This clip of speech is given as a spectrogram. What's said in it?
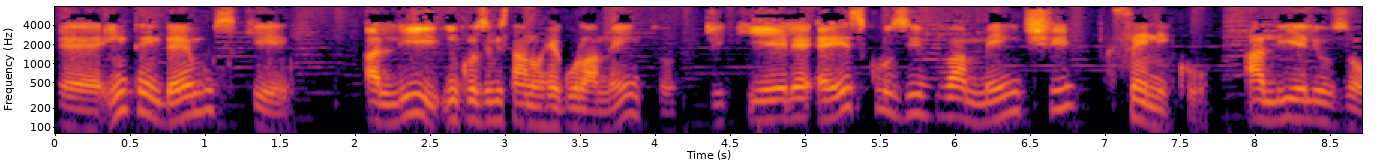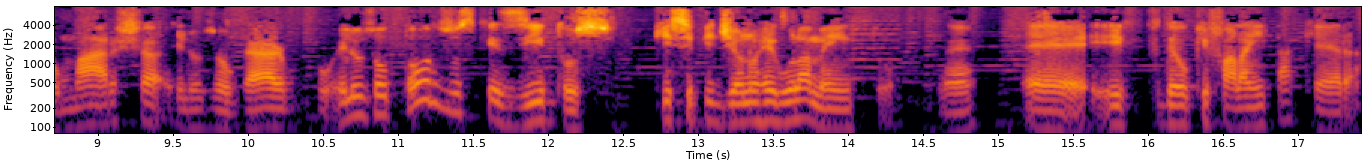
é, entendemos que ali, inclusive está no regulamento, de que ele é exclusivamente cênico. Ali ele usou marcha, ele usou garbo, ele usou todos os quesitos que se pediam no regulamento, né? É, e deu o que falar em Itaquera.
